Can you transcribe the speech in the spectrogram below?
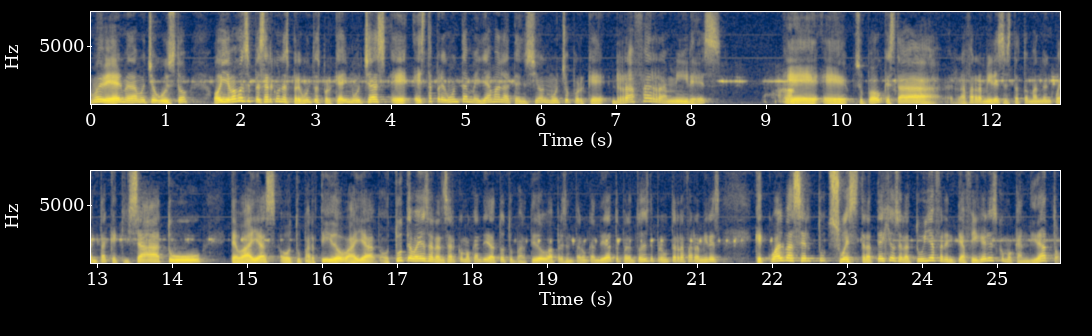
Muy bien, me da mucho gusto. Oye, vamos a empezar con las preguntas porque hay muchas. Eh, esta pregunta me llama la atención mucho porque Rafa Ramírez, eh, eh, supongo que está, Rafa Ramírez está tomando en cuenta que quizá tú te vayas o tu partido vaya, o tú te vayas a lanzar como candidato, tu partido va a presentar un candidato, pero entonces te pregunta Rafa Ramírez que cuál va a ser tu, su estrategia, o sea, la tuya frente a Figueres como candidato.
